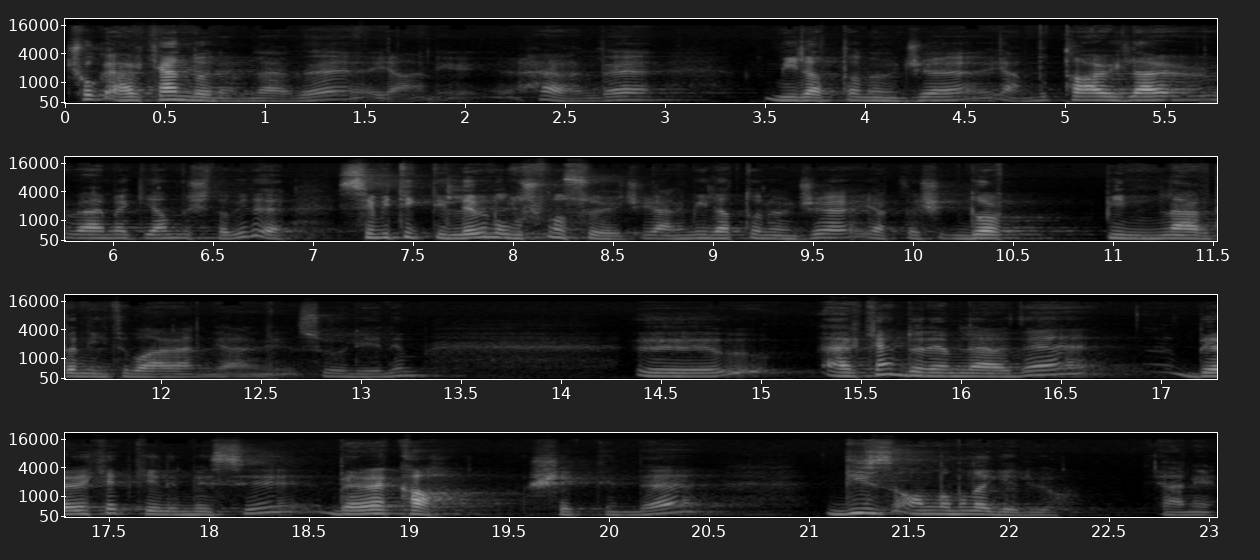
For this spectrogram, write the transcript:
çok erken dönemlerde yani herhalde milattan önce yani bu tarihler vermek yanlış tabii de Semitik dillerin oluşma süreci yani milattan önce yaklaşık 4000'lerden itibaren yani söyleyelim. Ee, erken dönemlerde bereket kelimesi berekah şeklinde diz anlamına geliyor. Yani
